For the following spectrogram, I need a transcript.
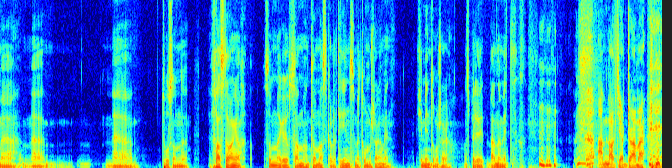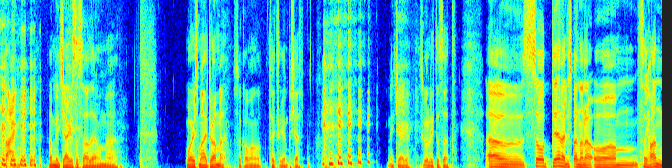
med, med, med to sånne fra Stavanger. Som jeg har gjort sammen med han Thomas Galatin, som er trommeslageren min. Ikke min trommeslager, han spiller i bandet mitt. I'm not your drummer. Bang! Det var Mick Jagger som sa det om uh, Where's my drummer? Så kom han og fikk seg en på kjeften. Mick Jagger. Skulle likt å sett. Uh, så det er veldig spennende. Og, um, så jeg har en,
